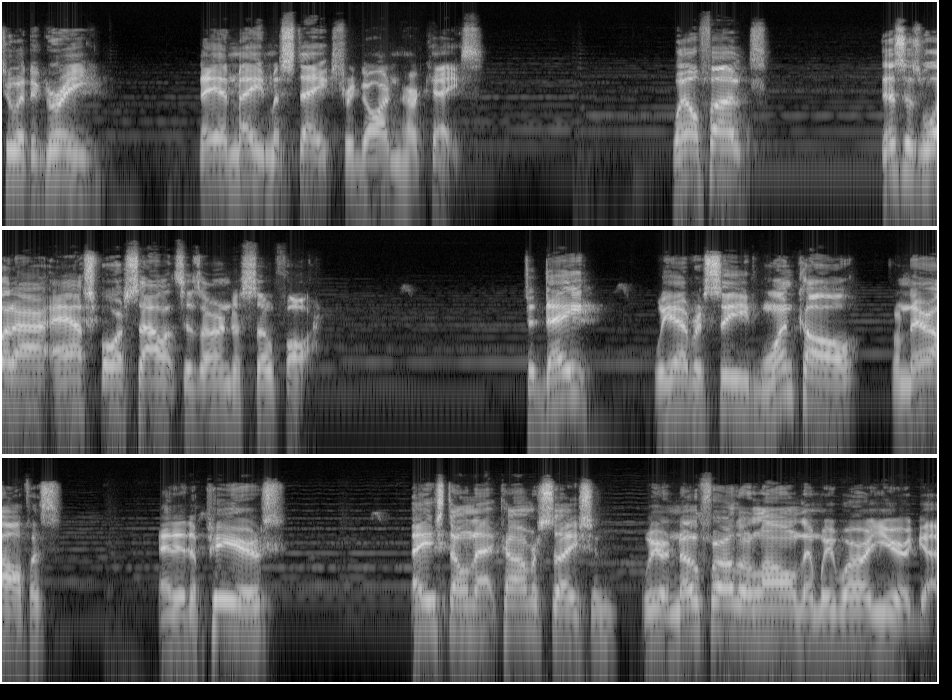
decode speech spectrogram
to a degree, they had made mistakes regarding her case. Well, folks, this is what our ask for silence has earned us so far. To date, we have received one call from their office, and it appears, based on that conversation, we are no further along than we were a year ago.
